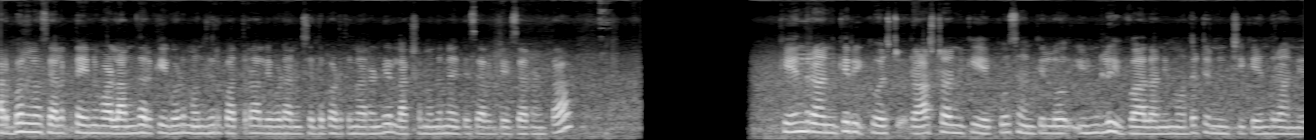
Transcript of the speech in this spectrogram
అర్బన్లో సెలెక్ట్ అయిన వాళ్ళందరికీ కూడా మంజూరు పత్రాలు ఇవ్వడానికి సిద్ధపడుతున్నారండి. లక్ష మందిని అయితే సెలెక్ట్ చేశారంట. కేంద్రానికి రిక్వెస్ట్ రాష్ట్రానికి ఎక్కువ సంఖ్యలో ఇండ్లు ఇవ్వాలని మొదటి నుంచి కేంద్రాన్ని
